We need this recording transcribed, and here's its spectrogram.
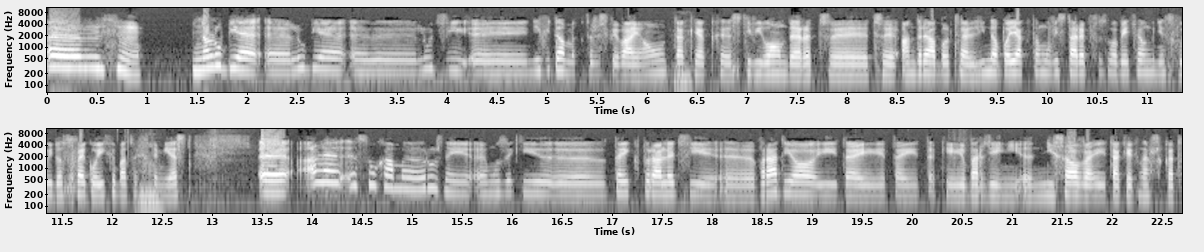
Um, hmm. No lubię, e, lubię e, ludzi e, niewidomych, którzy śpiewają, tak hmm. jak Stevie Wonder czy, czy Andrea Bocelli, no bo jak to mówi stare przysłowie, ciągnie swój do swego i chyba coś w hmm. tym jest. Ale słucham różnej muzyki, tej, która leci w radio i tej, tej takiej bardziej niszowej, tak jak na przykład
